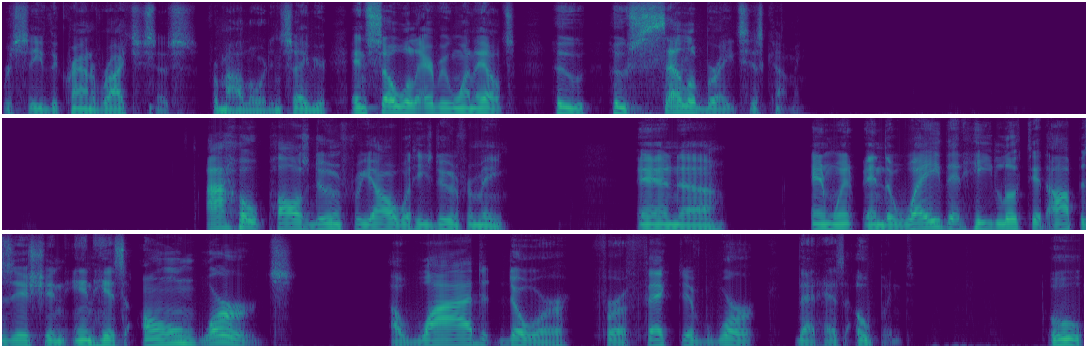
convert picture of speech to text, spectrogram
receive the crown of righteousness for my Lord and Savior. And so will everyone else who, who celebrates his coming. I hope Paul's doing for y'all what he's doing for me. And uh, and when and the way that he looked at opposition in his own words, a wide door for effective work that has opened. Ooh.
